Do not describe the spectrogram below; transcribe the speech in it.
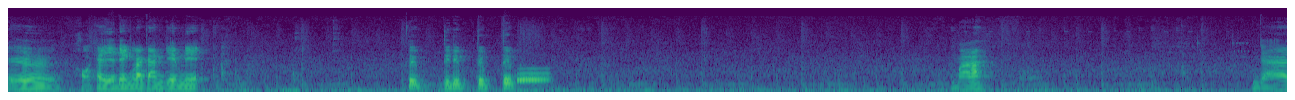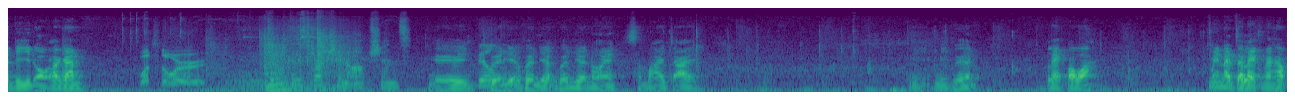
เออขอแค่อย่าเด้งละกันเกมนี้ตึบตึบตึบตึบ มา อย่าดีดออกแล้วกัน What's the word? New construction options. เอ้ย Building เพื่อนเยอะเพื่อนเยอะเพื่อนเยอะหน่อย สบายใจ นี่มีเพื่อนแหลกปะวะ ไม่น่าจะแหลกนะครับ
